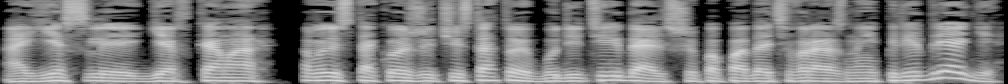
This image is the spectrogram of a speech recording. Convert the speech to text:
А если, Герд Камар, вы с такой же частотой будете и дальше попадать в разные передряги,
